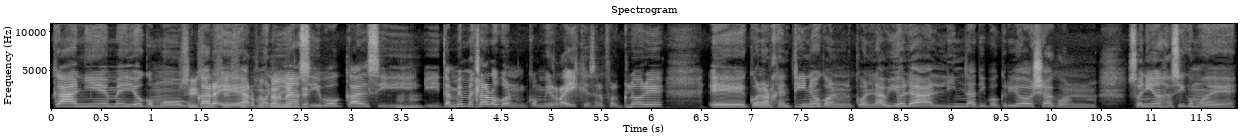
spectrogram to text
cañe, medio como Sí, sí, buscar sí, eh, armonías totalmente. y vocals y también mezclarlo con, con mi raíz, que es el folclore, eh, con lo argentino, con, con la viola linda tipo criolla, con sonidos así como de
